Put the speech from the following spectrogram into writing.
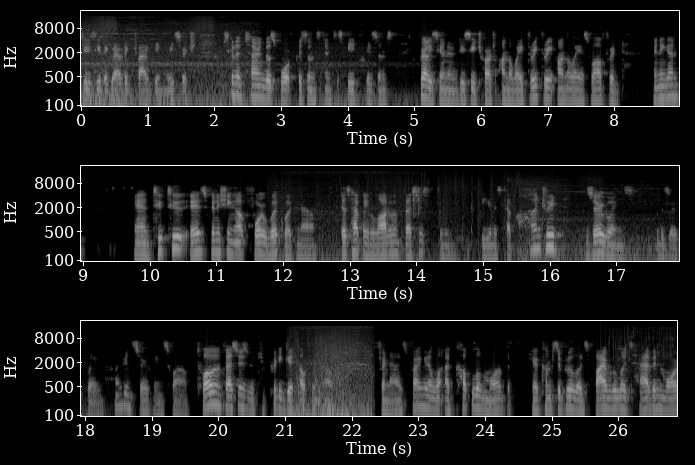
do see the Gravitic Drive being researched. I'm just going to turn those Warp Prisms into Speed Prisms fairly soon, and see Charge on the way, 3-3 on the way as well for Minigun. And 2-2 is finishing up for Wikwik now. Does have a lot of infestors. The units have 100 Zerglings Zerg player. 100 Zerglings, wow. 12 Infestors, which are pretty good healthy now for now. He's probably to want a couple of more, but here comes the Broodlords. 5 Broodlords have been more.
